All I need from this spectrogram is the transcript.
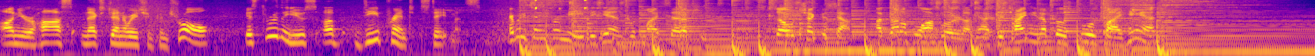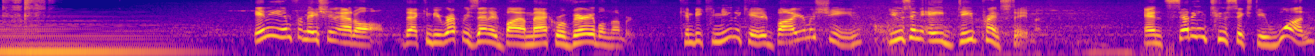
on your Haas next generation control is through the use of dprint statements. Everything for me begins with my setup sheet. So check this out. I've got a block loaded up. Now if you're tightening up those tools by hand, any information at all that can be represented by a macro variable number can be communicated by your machine using a dprint statement. And setting 261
